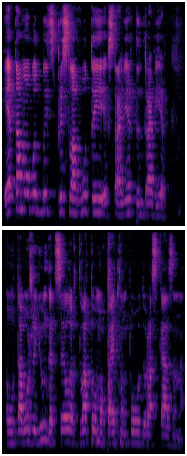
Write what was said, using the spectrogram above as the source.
это могут быть пресловутый экстраверт-интроверт. У того же Юнга целых два тома по этому поводу рассказано.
